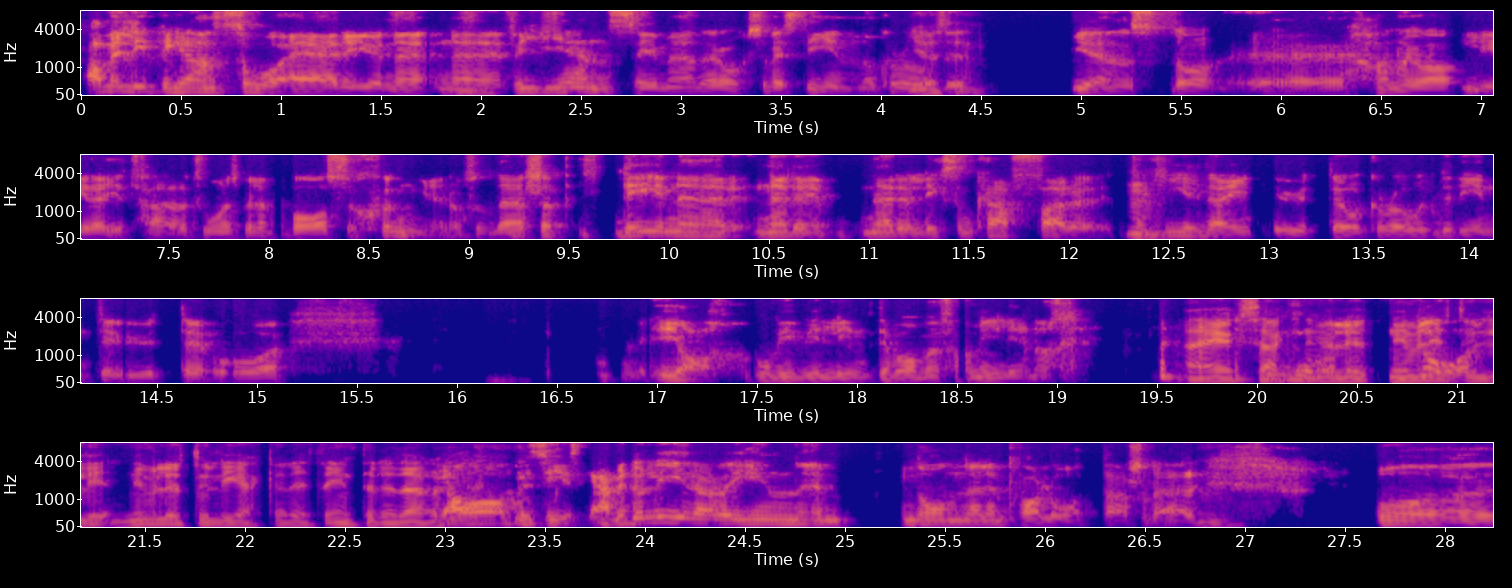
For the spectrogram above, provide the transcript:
Ja, men lite grann så är det ju. När, när, mm. för Jens är ju med där också, Westin och Corroded. Jens då, eh, han och jag lirar gitarr och Thomas spelar bas och sjunger och sådär. Så det är ju när, när, det, när det liksom klaffar. Mm. Takida är inte ute och Corroded är inte ute. Och, ja, och vi vill inte vara med familjerna. Nej, exakt. Ni vill, ni, vill ut och ni vill ut och leka lite, inte det där. Ja, precis. Ja, men då lirar vi in någon eller ett par låtar sådär. Mm. Och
